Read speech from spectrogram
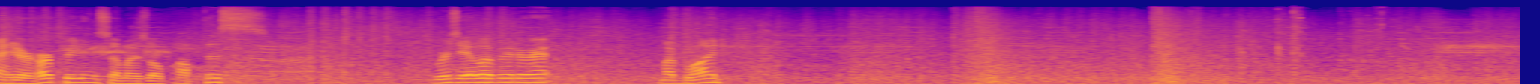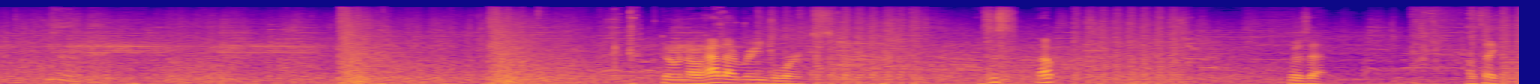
I hear heart beating, so I might as well pop this. Where's the elevator at? Am I blind? Don't know how that range works. Is this up? What is that? I'll take it.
